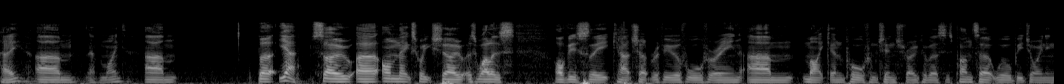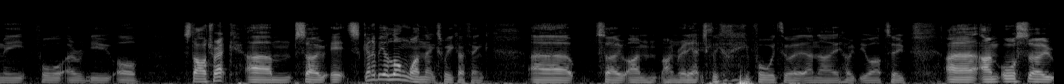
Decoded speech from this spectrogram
hey, um, never mind. Um, but yeah, so uh, on next week's show, as well as obviously catch up review of Wolverine, um, Mike and Paul from Chinstroker versus Punter will be joining me for a review of Star Trek. Um, so it's going to be a long one next week, I think. Uh, so I'm I'm really actually looking forward to it, and I hope you are too. Uh, I'm also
